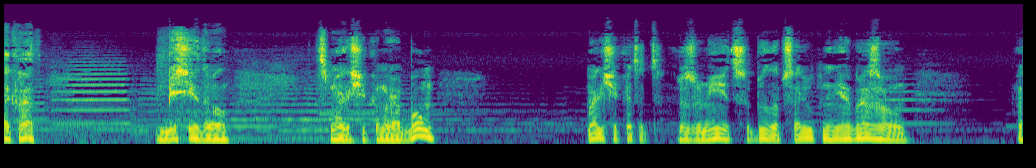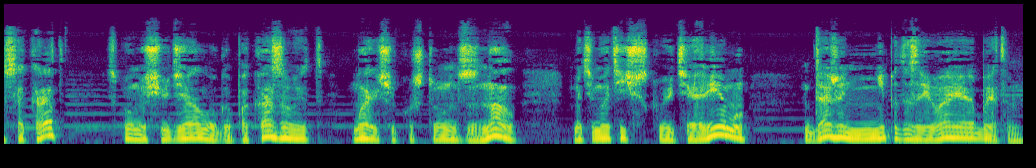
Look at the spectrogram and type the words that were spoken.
Сократ беседовал с мальчиком-рабом. Мальчик этот, разумеется, был абсолютно необразован. А Сократ с помощью диалога показывает мальчику, что он знал математическую теорему, даже не подозревая об этом.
